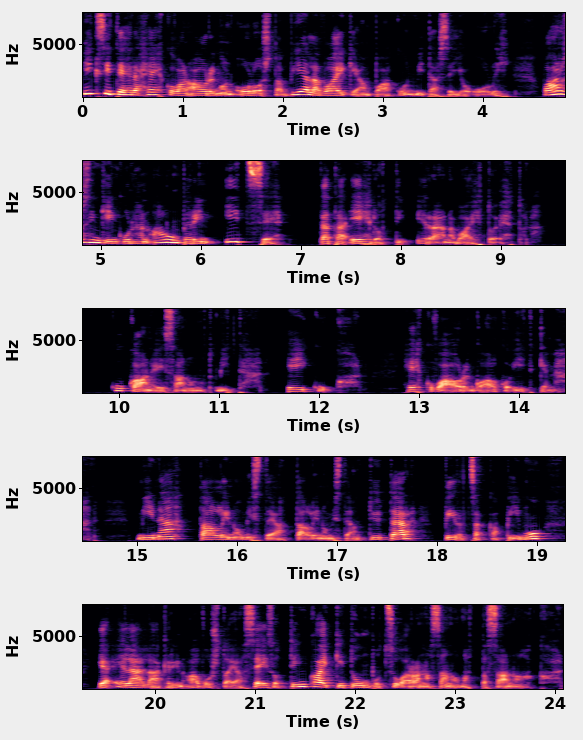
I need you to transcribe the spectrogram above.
Miksi tehdä hehkuvan auringon olosta vielä vaikeampaa kuin mitä se jo oli, varsinkin kun hän alun perin itse tätä ehdotti eräänä vaihtoehtona? Kukaan ei sanonut mitään, ei kukaan. Hehkuva aurinko alkoi itkemään. Minä, tallinomistaja, tallinomistajan tytär, Pirtsakka Pimu ja eläinlääkärin avustaja seisottiin kaikki tumput suorana sanomatta sanaakaan.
